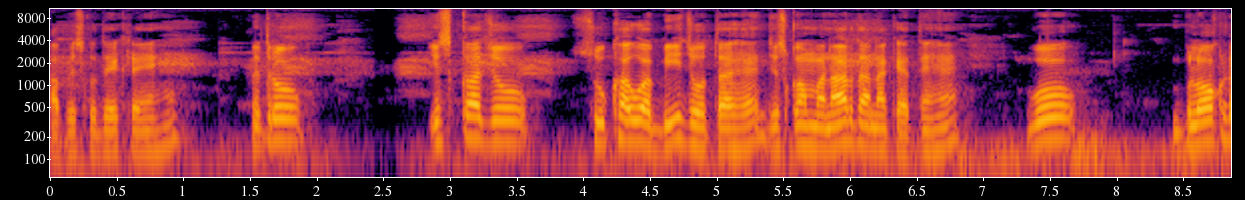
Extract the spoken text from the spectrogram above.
आप इसको देख रहे हैं। मित्रों, इसका जो सूखा हुआ बीज होता है, जिसको हम अनारदाना कहते हैं, वो ब्लॉक्ड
